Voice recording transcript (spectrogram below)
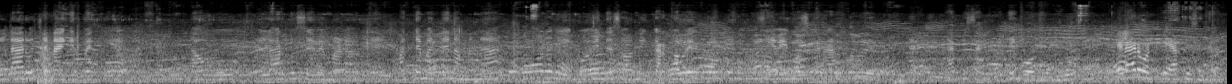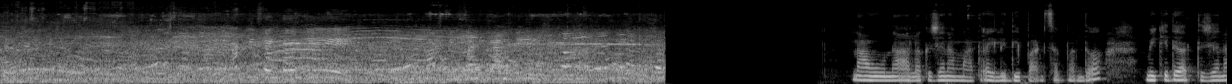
ಎಲ್ಲರೂ ಚೆನ್ನಾಗಿರಬೇಕು. ನಾವು ಎಲ್ಲರಿಗೂ ಸೇವೆ ಮಾಡೋಕ್ಕೆ. ಮತ್ತೆ ಮತ್ತೆ ನಮ್ಮನ್ನು ಗೋವಿಂದ ಸ್ವಾಮಿ ಕರ್ಕೋಬೇಕು. ಸೇವೆಗೋಸ್ಕರ. ಹ್ಯಾಪಿ ಸಂಕ್ರಾಂತಿ. ಎಲ್ಲರೂ ಒಟ್ಟಿಗೆ ಹ್ಯಾಪಿ ಸಂಕ್ರಾಂತಿ. ಹ್ಯಾಪಿ ಸಂಕ್ರಾಂತಿ. ನಾವು ನಾಲ್ಕು ಜನ ಮಾತ್ರ ಇಲ್ಲಿ ದೀಪ ಅಂಟ್ಸಕ್ಕೆ ಬಂದು ಮಿಕ್ಕಿದ ಹತ್ತು ಜನ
